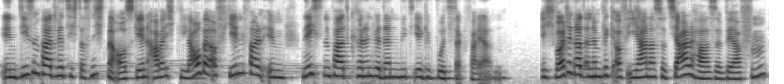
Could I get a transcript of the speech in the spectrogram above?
In diesem Part wird sich das nicht mehr ausgehen, aber ich glaube auf jeden Fall im nächsten Part können wir dann mit ihr Geburtstag feiern. Ich wollte gerade einen Blick auf Iana Sozialhase werfen.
